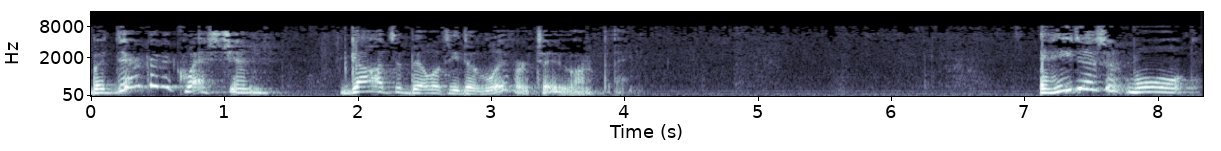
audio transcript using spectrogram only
But they're going to question God's ability to deliver too, aren't they? And he doesn't want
